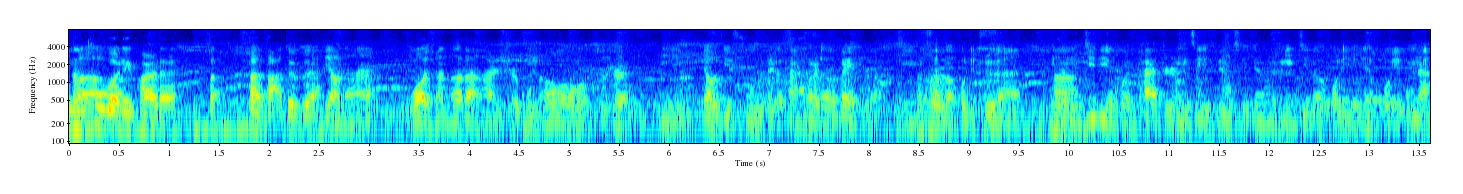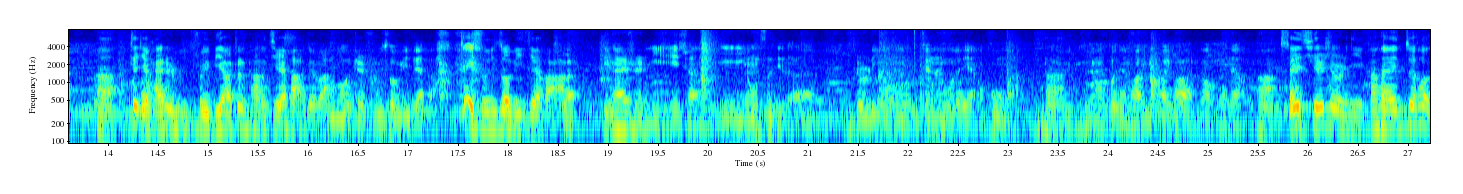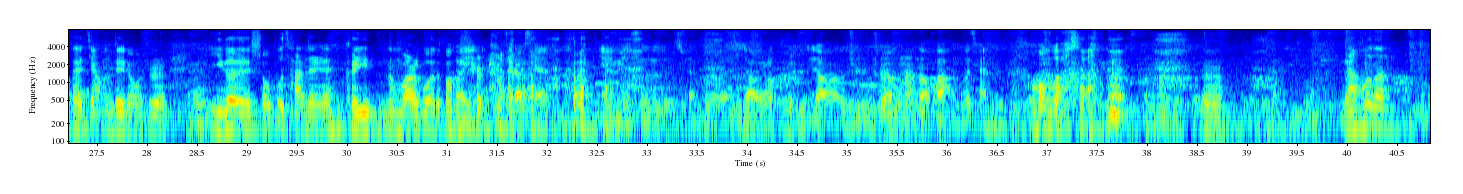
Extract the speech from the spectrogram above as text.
能通过这块的办办法，对不对？比较难。我选择的办法是空投，就是你标记出这个坦克的位置，你选择火力支援，你的基地会派直升机去进行密集的火力火力轰炸。啊，这就还是属于比较正常的解法，对吧？不，这属于作弊解法。这属于作弊解法。对，应该是你选你你用自己的。就是利用建筑物的掩护嘛，嗯，你用火箭炮一炮一炮把它们轰掉啊，所以其实就是你刚才最后才讲的这种是一个手不残的人可以能玩过的方式，可以多费点钱，因为每次选择要要要支支援轰炸都要花很多钱的，好吧，嗯，然后呢？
